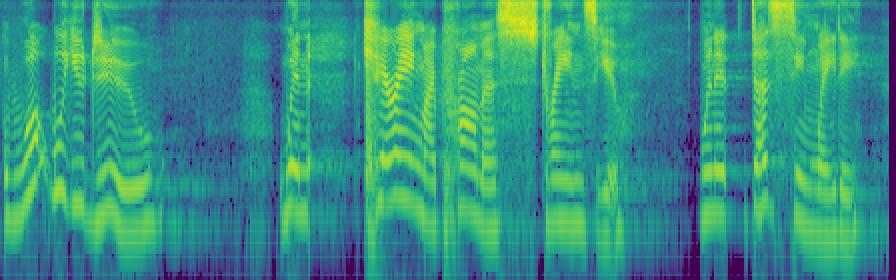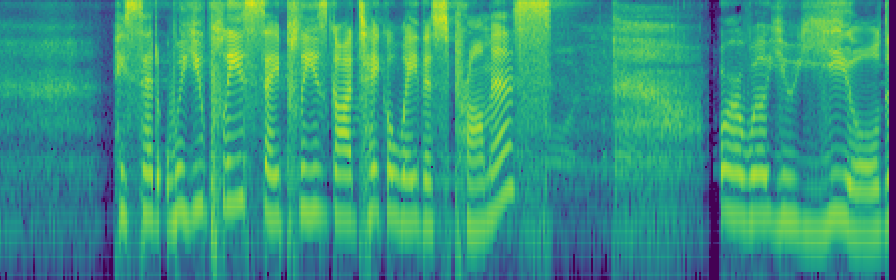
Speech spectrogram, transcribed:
what will you do when carrying my promise strains you? When it does seem weighty? He said, Will you please say, Please, God, take away this promise? Or will you yield?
